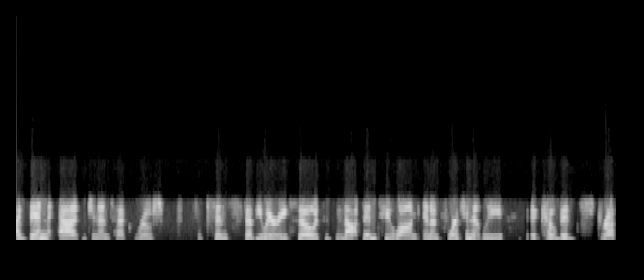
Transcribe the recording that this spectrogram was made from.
I've been at Genentech Roche since February, so it's not been too long. And unfortunately, COVID struck.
